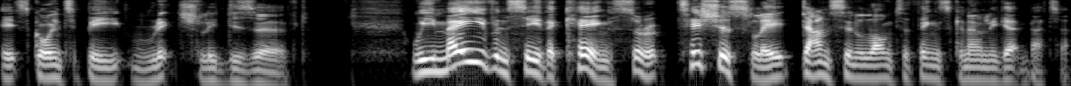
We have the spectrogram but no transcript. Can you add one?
It's going to be richly deserved. We may even see the King surreptitiously dancing along to Things Can Only Get Better.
